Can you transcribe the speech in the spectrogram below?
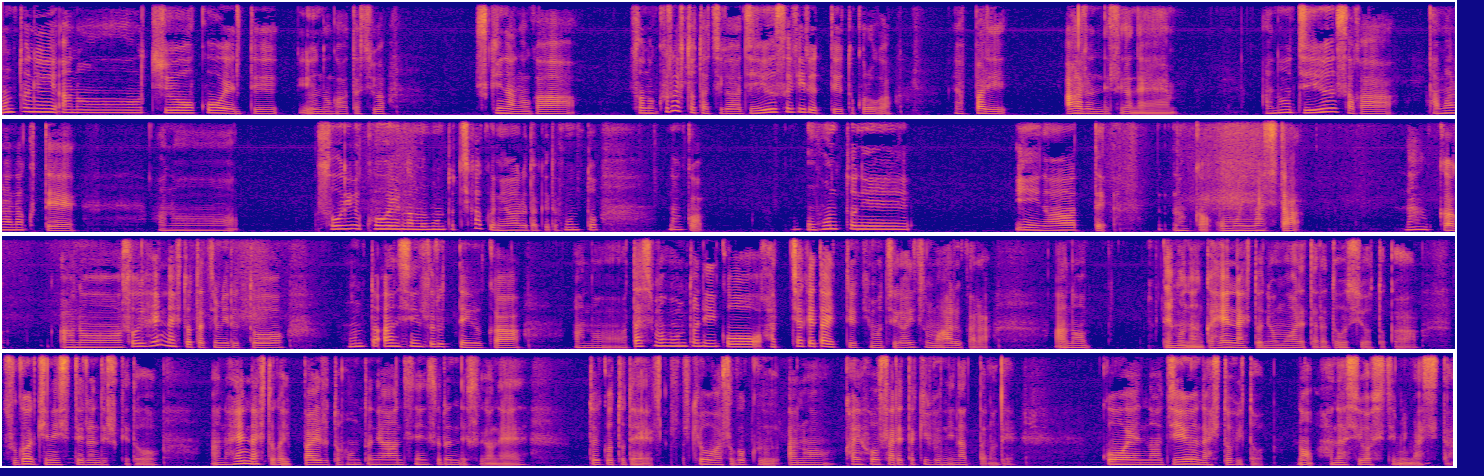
本当にあの中央公園っていうのが私は好きなのがその来る人たちが自由すぎるっていうところがやっぱりあるんですよね。あの自由さがたまらなくてあのそういう公園がもうほんと近くにあるだけで本当なんかもう本当にいいなってなんか思いました。なんかあのそういう変な人たち見ると本当安心するっていうかあの私も本当にこうはっちゃけたいっていう気持ちがいつもあるからあのでもなんか変な人に思われたらどうしようとかすごい気にしてるんですけどあの変な人がいっぱいいると本当に安心するんですよね。ということで今日はすごくあの解放された気分になったので公園の自由な人々の話をしてみました。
